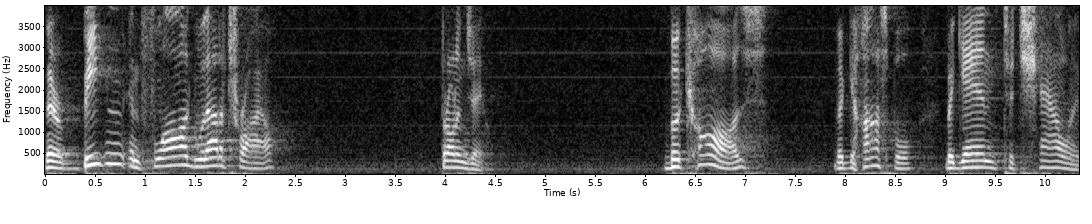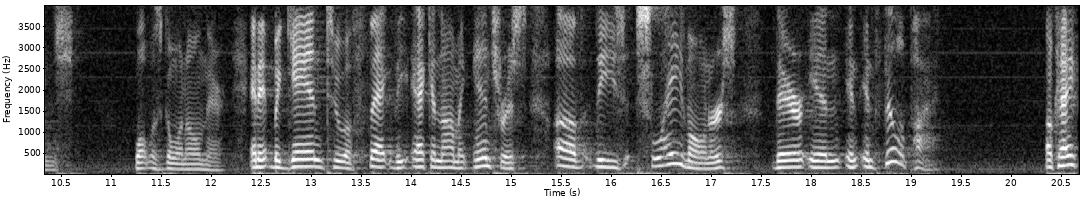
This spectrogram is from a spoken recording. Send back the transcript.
they're beaten and flogged without a trial, thrown in jail. Because the gospel began to challenge what was going on there. And it began to affect the economic interests of these slave owners there in, in, in Philippi. Okay?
